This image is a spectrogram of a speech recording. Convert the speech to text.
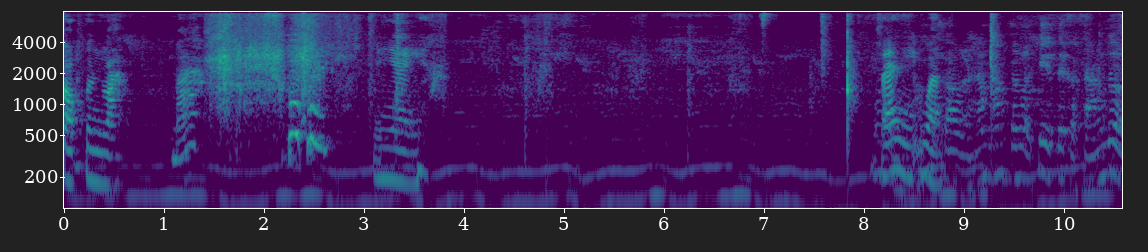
ดอกเพิ่นว่ะมายังไงเก่าเลยน้ำน้ำจังหวัดที่เตะกระถางเด้อ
